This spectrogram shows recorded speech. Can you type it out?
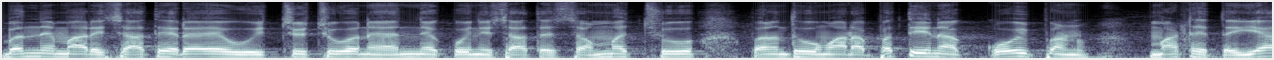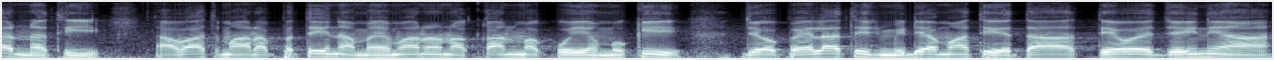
બંને મારી સાથે રહે, હું ઈચ્છું છું અને અન્ય કોઈની સાથે સંમત છું. પરંતુ હું મારા પતિના કોઈ પણ માટે તૈયાર નથી. આ વાત મારા પતિના મહેમાનોના કાનમાં કોઈએ મૂકી. જેઓ પહેલાંથી જ મીડિયામાંથી હતા, તેઓએ જઈને આ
